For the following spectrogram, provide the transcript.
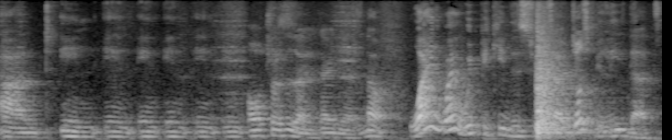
and in in in in in, in utterances and guidance. Now, why why are we picking this series? I just believe that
